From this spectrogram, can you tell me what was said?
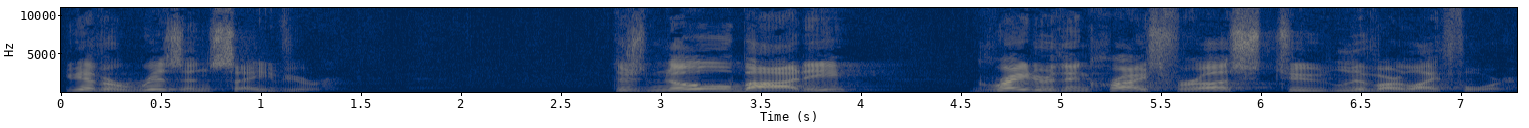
You have a risen Savior. There's nobody greater than Christ for us to live our life for.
